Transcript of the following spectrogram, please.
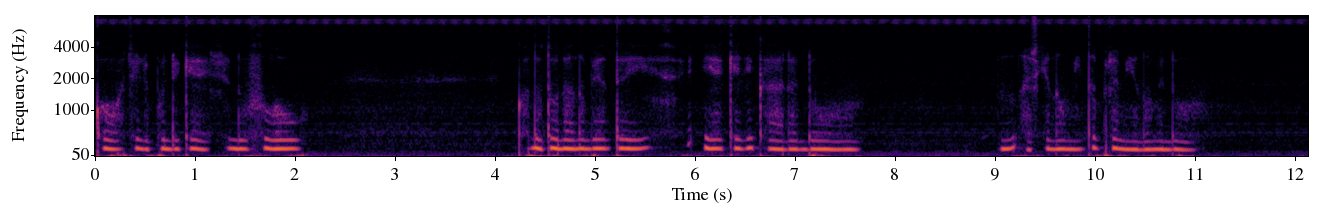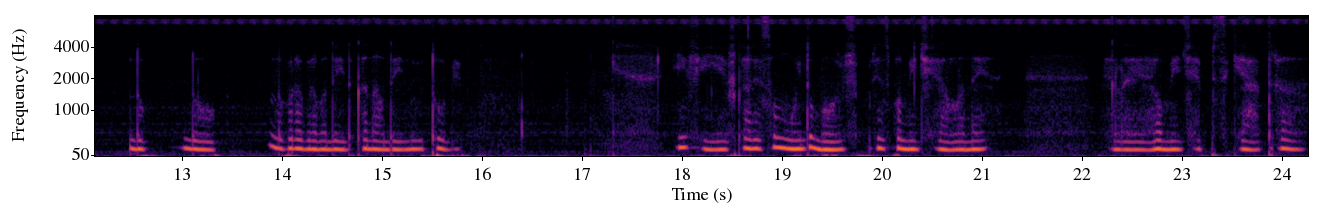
corte de podcast do Flow com a doutora Ana Beatriz e aquele cara do. Acho que não minta pra mim o nome do. Do, do, do programa dele, do canal dele no YouTube. Enfim, os caras são muito bons, principalmente ela, né? Ela é realmente é psiquiatra.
